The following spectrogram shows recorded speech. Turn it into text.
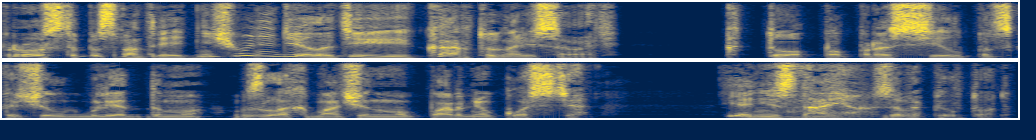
«Просто посмотреть, ничего не делать и карту нарисовать». «Кто попросил?» — подскочил к бледному, взлохмаченному парню Костя. «Я не знаю», — завопил тот.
